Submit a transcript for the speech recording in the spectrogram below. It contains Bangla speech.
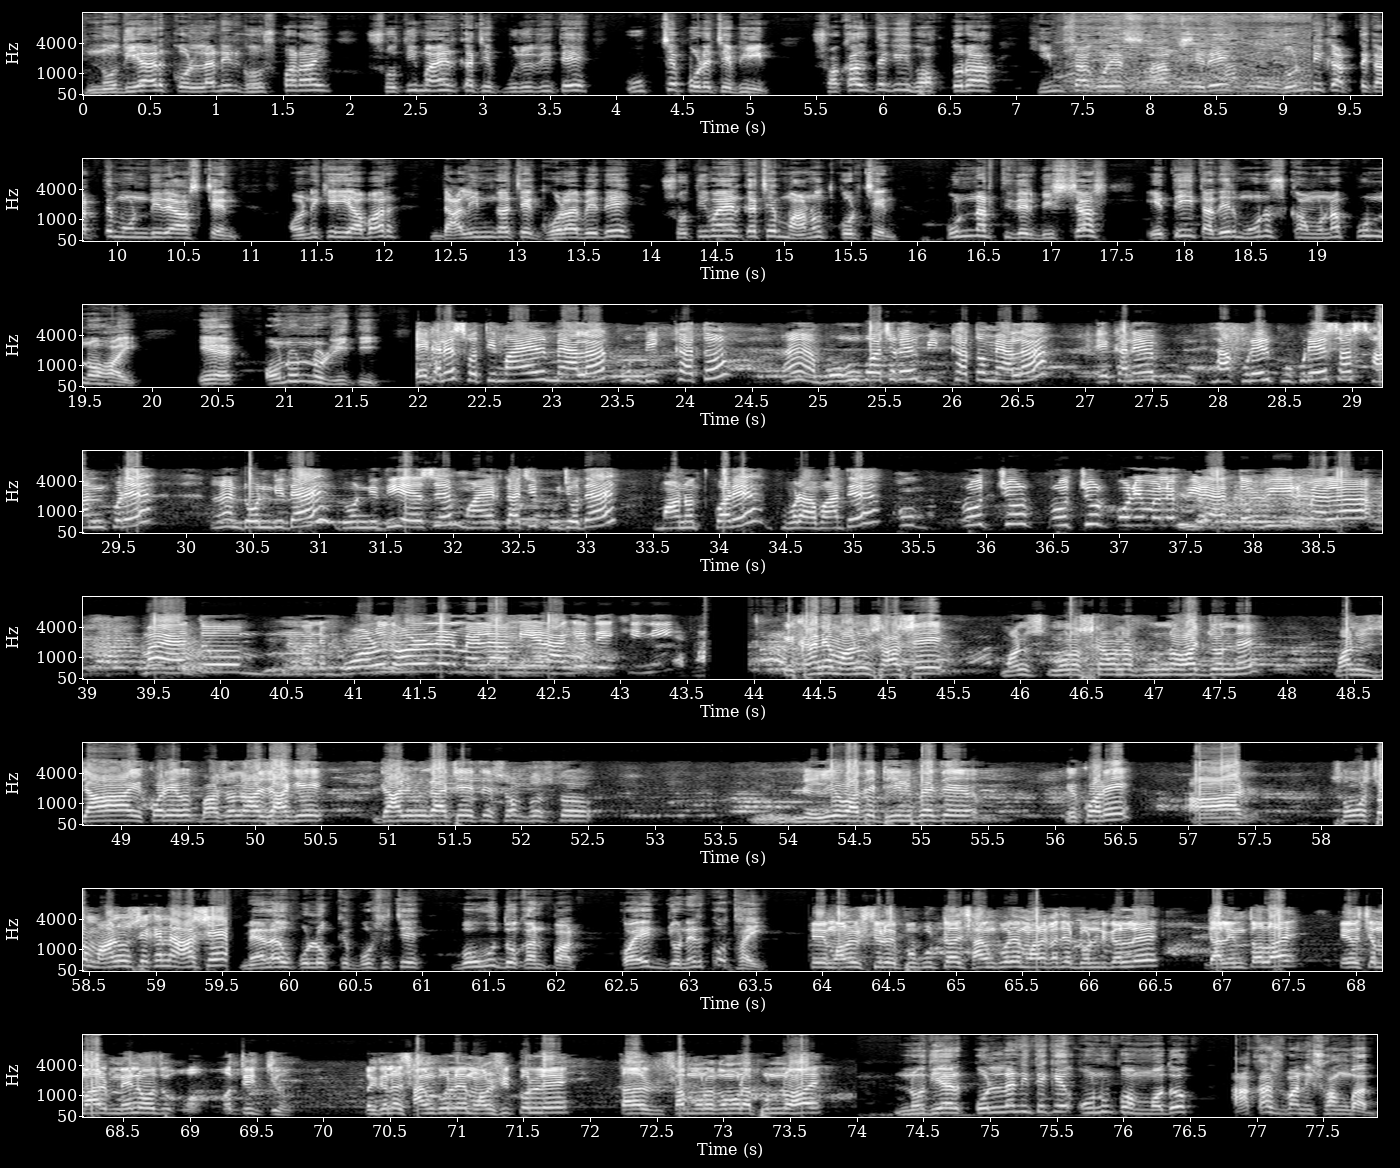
নদিয়ার কল্যাণীর ঘোষপাড়ায় সতী মায়ের কাছে পুজো দিতে উপচে পড়েছে ভিড়। সকাল থেকেই ভক্তরা হিমসাগরে স্নান সেরে দণ্ডি কাটতে কাটতে মন্দিরে আসছেন। অনেকেই আবার ডালিম গাছে ঘোড়া বেঁধে সতী মায়ের কাছে মানত করছেন। পুণ্যার্থীদের বিশ্বাস, এতেই তাদের মনস্কামনা পূর্ণ হয়। এ এক অনন্য রীতি। এখানে সতী মায়ের মেলা খুব বিখ্যাত। হ্যাঁ বহু বছরের বিখ্যাত মেলা। এখানে ঠাকুরের পুকুরে সব স্নান করে হ্যাঁ, দণ্ডি দেয় দণ্ডি দিয়ে এসে মায়ের কাছে পুজো দেয় মানত করে ঘোড়া বাঁধে। প্রচুর প্রচুর পরিমাণে ভিড় এত ভিড় মেলা বা এত মানে বড় ধরনের মেলা আমি এর আগে দেখিনি। এখানে মানুষ আসে মানুষ মনস্কামনা পূর্ণ হওয়ার জন্যে। মানুষ যা এ করে বাসনা জাগে ডালিম গাছে এতে সমস্ত ইয়ে বাঁধে ঢিল বেঁধে এ করে। আর সমস্ত মানুষ এখানে আসে। মেলা উপলক্ষে বসেছে বহু দোকানপাট কয়েকজনের কথাই। এই মানুষ ছিল এই পুকুরটায় ছাম করে মার কাছে ডন্ডি করলে ডালিমতলায় এ এই হচ্ছে মার মেন ঐতিহ্য। ওইখানে ছাম করলে মানসিক করলে তার সব মনোকামনা পূর্ণ হয়। নদিয়ার কল্যাণী থেকে অনুপম মদক আকাশবাণী সংবাদ।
